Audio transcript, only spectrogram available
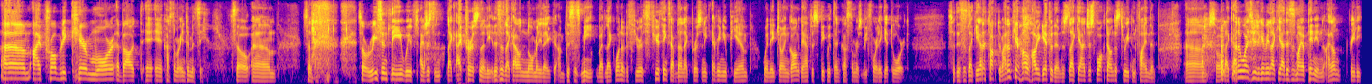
Um, I probably care more about a customer intimacy. So um, so, so recently we've I just like I personally this is like I don't normally like um, this is me, but like one of the few few things I've done like personally every new PM when they join Gong they have to speak with ten customers before they get to work. So this is like you got to talk to them. I don't care how, how you get to them. Just like yeah, just walk down the street and find them. Um, so like otherwise you're gonna be like yeah, this is my opinion. I don't really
